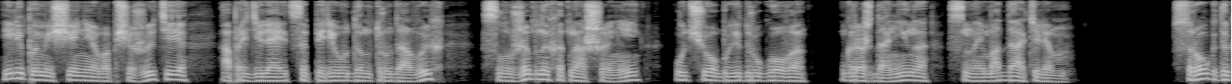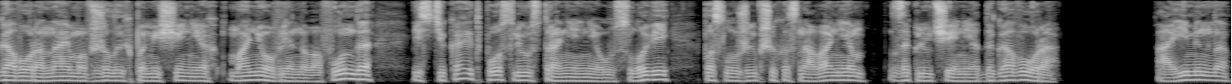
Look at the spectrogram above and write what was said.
или помещения в общежитии определяется периодом трудовых, служебных отношений, учебы и другого гражданина с наймодателем. Срок договора найма в жилых помещениях маневренного фонда истекает после устранения условий, послуживших основанием заключения договора, а именно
